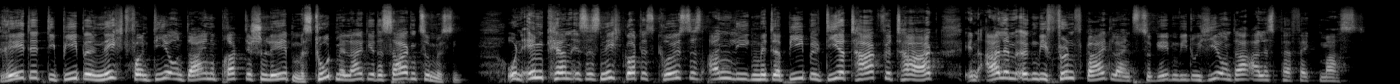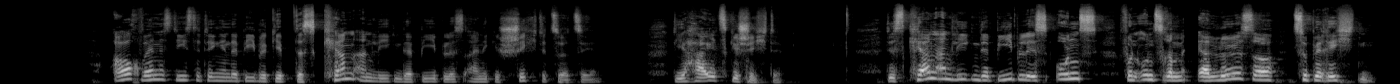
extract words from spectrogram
redet die Bibel nicht von dir und deinem praktischen Leben. Es tut mir leid, dir das sagen zu müssen. Und im Kern ist es nicht Gottes größtes Anliegen mit der Bibel, dir Tag für Tag in allem irgendwie fünf Guidelines zu geben, wie du hier und da alles perfekt machst. auch wenn es diese Dinge in der Bibel gibt, das Kernanliegen der Bibel ist eine Geschichte zu erzählen. Die Heilsgeschichte. Das Kernanliegen der Bibel ist uns von unserem Erlöser zu berichten.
